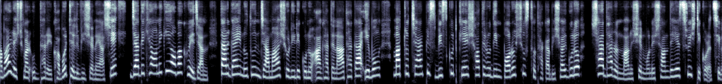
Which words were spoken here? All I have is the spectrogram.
আবার রেশমার উদ্ধারের খবর টেলিভিশনে আসে, যা দেখে অনেকেই অবাক হয়ে যান। তার গায়ে নতুন জামা, শরীরে কোনো আঘাত না থাকা এবং মাত্র চার পিস বিস্কুট খেয়ে সতেরো দিন পরও সুস্থ থাকা বিষয়গুলো সাধারণ মানুষের মনে সন্দেহের সৃষ্টি করেছিল।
